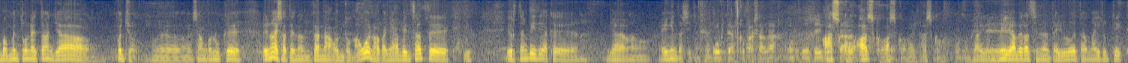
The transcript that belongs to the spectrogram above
momentu honetan ja, kontxo, e, esango nuke, ez noa esaten dana ondo dagoena, baina bintzat e, irten bideak e, ja egin da ziten. Bai. Urte asko pasada, ordutik. Asko, eta... asko, asko, bai, asko. Bai, e... mila beratzen eta iruro eta mairutik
